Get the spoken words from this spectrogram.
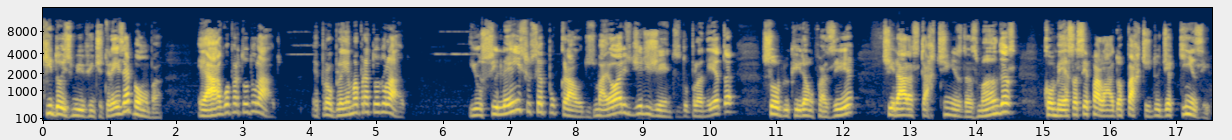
que 2023 é bomba. É água para todo lado. É problema para todo lado. E o silêncio sepulcral dos maiores dirigentes do planeta sobre o que irão fazer, tirar as cartinhas das mangas, começa a ser falado a partir do dia 15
